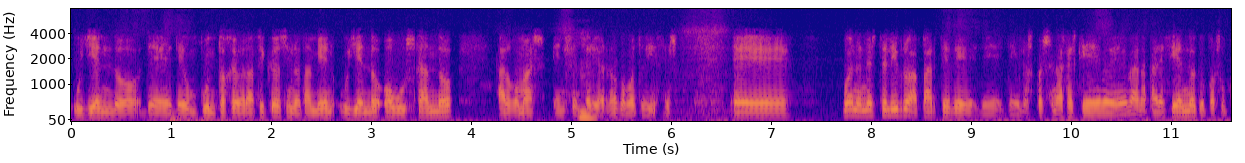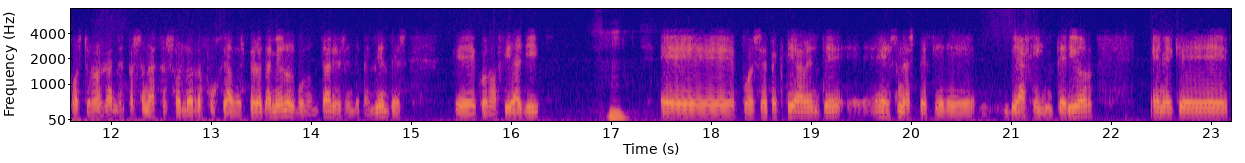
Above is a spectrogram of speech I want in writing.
huyendo de, un punto geográfico, sino también huyendo o buscando algo más en su interior, ¿no? Como tú dices. bueno, en este libro, aparte de, los personajes que van apareciendo, que por supuesto los grandes personajes son los refugiados, pero también los voluntarios independientes que conocí allí, eh, pues efectivamente es una especie de viaje interior en el que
